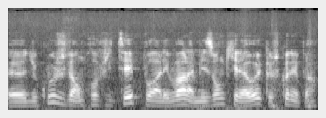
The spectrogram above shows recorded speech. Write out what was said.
Euh, du coup je vais en profiter pour aller voir la maison qui est là-haut et que je connais pas.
